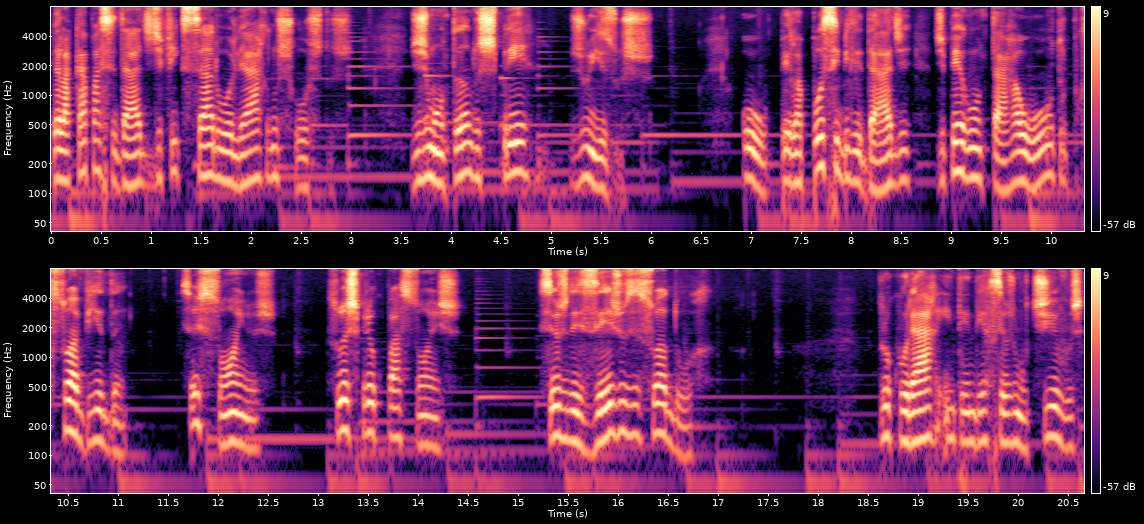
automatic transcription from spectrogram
pela capacidade de fixar o olhar nos rostos, desmontando os pre juízos, ou pela possibilidade de perguntar ao outro por sua vida, seus sonhos, suas preocupações, seus desejos e sua dor. Procurar entender seus motivos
